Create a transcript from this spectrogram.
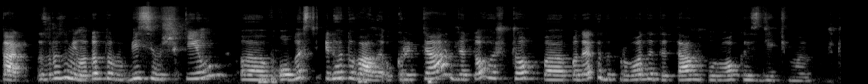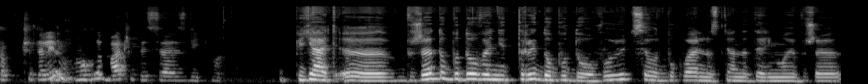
Так, зрозуміло. Тобто, вісім шкіл е, в області підготували укриття для того, щоб е, подекуди проводити там уроки з дітьми, щоб вчителі могли бачитися з дітьми. П'ять е, вже добудовані, три добудовуються. От буквально з дня на день ми вже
